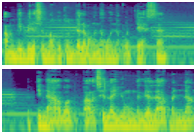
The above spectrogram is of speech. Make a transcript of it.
Ang bibilis sa magot ng dalawang naunang contestant at tinawag para sila yung naglalaban lang.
